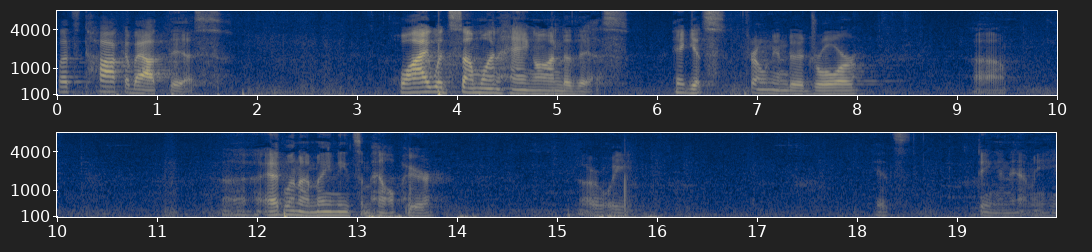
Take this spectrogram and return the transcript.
Let's talk about this. Why would someone hang on to this? It gets thrown into a drawer. Uh, uh, Edwin, I may need some help here. Are we? It's dinging at me here.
